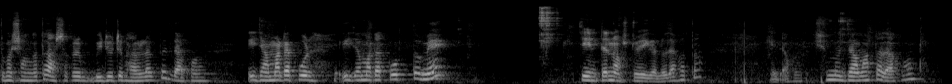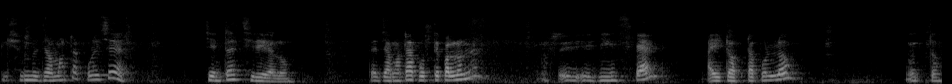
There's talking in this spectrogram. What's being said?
তোমার সঙ্গে তো আশা করি ভিডিওটি ভালো লাগবে। দেখো এই জামাটা পর এই জামাটা পরতো মেয়ে চেনটা নষ্ট হয়ে গেল দেখো তো। এই দেখো কি সুন্দর জামাটা দেখো কি সুন্দর জামাটা পরেছে চেনটা ছিঁড়ে গেল। তাই জামাটা পরতে পারল না এই- জিন্স প্যান্ট আর এই টপটা পরলো। তো।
